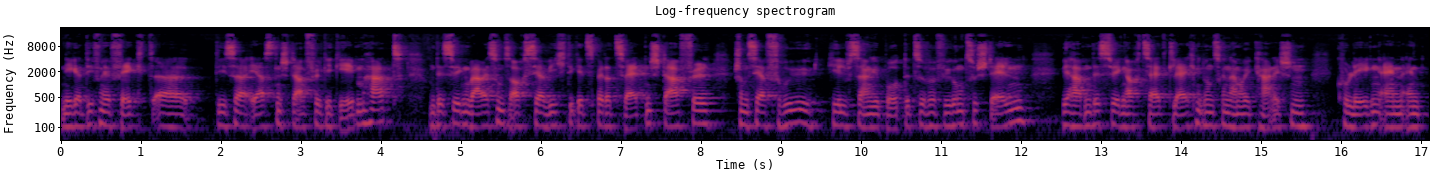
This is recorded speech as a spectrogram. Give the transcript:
negativen Effekt äh, dieser ersten Staffel gegeben hat. Und deswegen war es uns auch sehr wichtig, jetzt bei der zweiten Staffel schon sehr früh Hilfsangebote zur Verfügung zu stellen. Wir haben deswegen auch zeitgleich mit unseren amerikanischen Kollegen ein, ein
